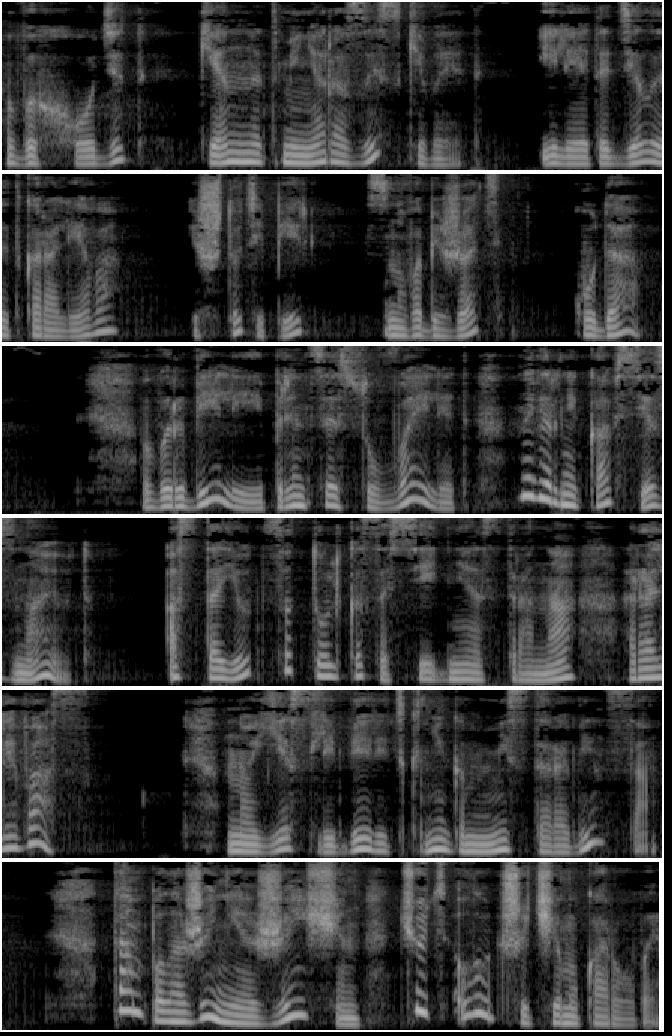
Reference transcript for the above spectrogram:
Выходит, Кеннет меня разыскивает, или это делает королева? И что теперь? Снова бежать? Куда? В Ирвелии принцессу Вайлет наверняка все знают. Остается только соседняя страна Ралевас. Но если верить книгам мистера Винса, там положение женщин чуть лучше, чем у коровы.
